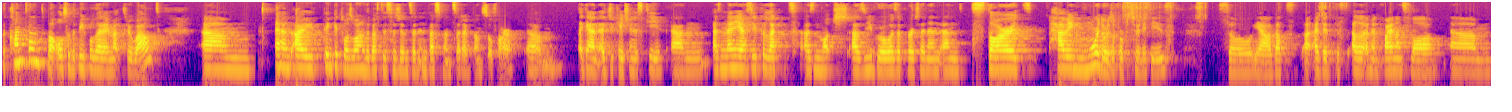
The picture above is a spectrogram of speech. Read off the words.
the content, but also the people that I met throughout. Um, and I think it was one of the best decisions and investments that I've done so far. Um, again, education is key. And as many as you collect, as much as you grow as a person and, and start having more doors of opportunities. So yeah, that's, I did this LLM in finance law. Um,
